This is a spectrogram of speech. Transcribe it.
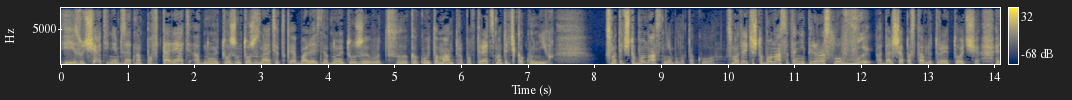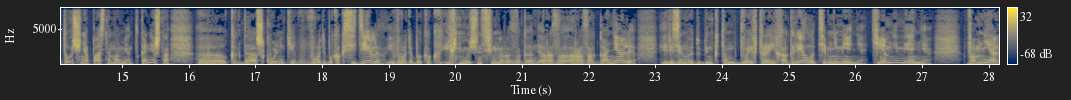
И изучать, и не обязательно повторять одну и ту же, тоже, знаете, такая болезнь, одну и ту же вот э, какую-то мантру повторять, смотрите, как у них. Смотрите, чтобы у нас не было такого. Смотрите, чтобы у нас это не переросло в «вы», а дальше я поставлю троеточие. Это очень опасный момент. Конечно, э, когда школьники вроде бы как сидели, и вроде бы как их не очень сильно разогоняли, и резиновая дубинка там двоих-троих огрела, тем не менее, тем не менее, во мне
